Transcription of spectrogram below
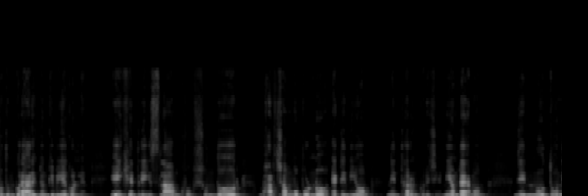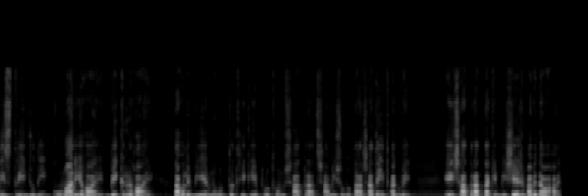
নতুন করে আরেকজনকে বিয়ে করলেন। এই ক্ষেত্রে ইসলাম খুব সুন্দর, ভারসাম্যপূর্ণ একটি নিয়ম নির্ধারণ করেছে। নিয়মটা এমন যে, নতুন স্ত্রী যদি কুমারী হয় বিক্রি হয়, তাহলে বিয়ের মুহূর্ত থেকে প্রথম সাত রাত স্বামী শুধু তার সাথেই থাকবে। এই সাত রাত তাকে বিশেষভাবে দেওয়া হয়।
